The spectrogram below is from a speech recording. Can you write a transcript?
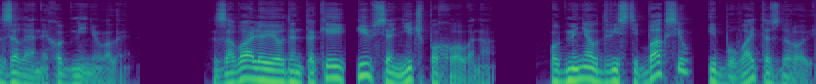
зелених обмінювали. Завалює один такий і вся ніч похована. Обміняв 200 баксів і бувайте здорові.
